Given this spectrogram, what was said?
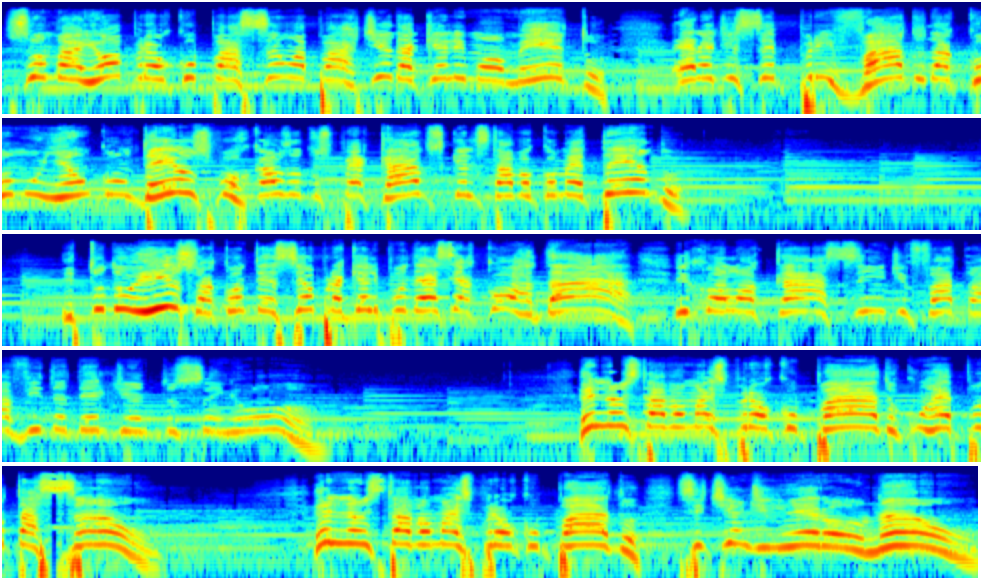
Sua maior preocupação a partir daquele momento era de ser privado da comunhão com Deus por causa dos pecados que ele estava cometendo. E tudo isso aconteceu para que ele pudesse acordar e colocar assim de fato a vida dele diante do Senhor. Ele não estava mais preocupado com reputação. Ele não estava mais preocupado se tinha dinheiro ou não.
